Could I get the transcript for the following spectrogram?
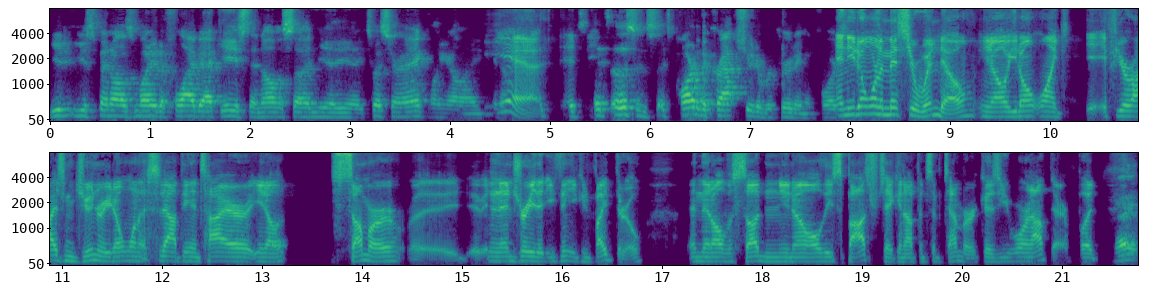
you, you spend all this money to fly back east, and all of a sudden you, you twist your ankle, and you're like, you know, yeah, it's it's listen, it's, it's part of the crapshoot of recruiting, unfortunately. And you don't want to miss your window. You know, you don't like if you're a rising junior, you don't want to sit out the entire you know summer uh, in an injury that you think you can fight through and then all of a sudden, you know, all these spots are taken up in September because you weren't out there. But right.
